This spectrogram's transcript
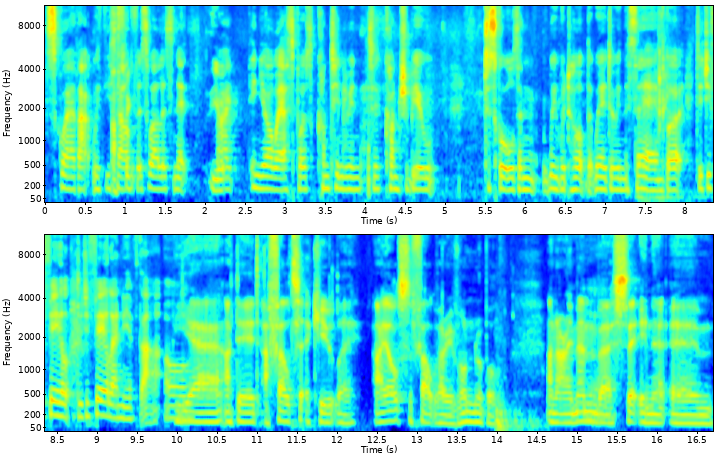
square that with yourself as well, isn't it? By, in your way, I suppose, continuing to contribute to schools, and we would hope that we're doing the same. But did you feel did you feel any of that? Or yeah, I did. I felt it acutely. I also felt very vulnerable, and I remember Yeah. sitting at um,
